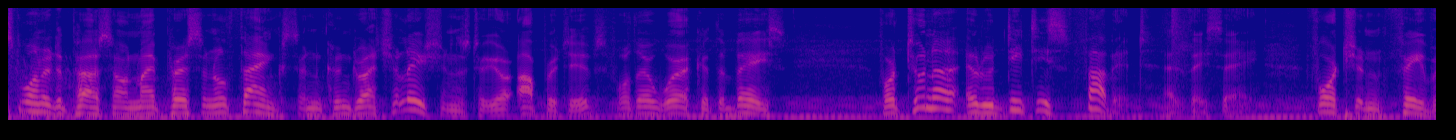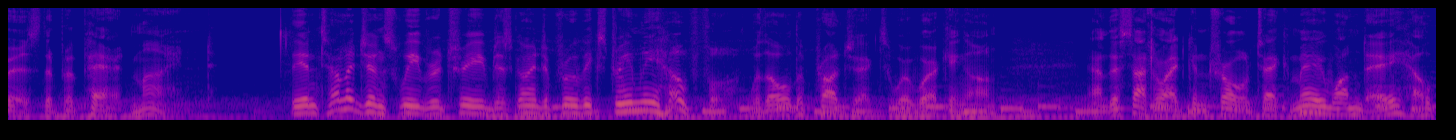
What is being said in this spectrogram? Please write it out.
Just wanted to pass on my personal thanks and congratulations to your operatives for their work at the base. Fortuna eruditis favit, as they say. Fortune favors the prepared mind. The intelligence we've retrieved is going to prove extremely helpful with all the projects we're working on. And the satellite control tech may one day help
